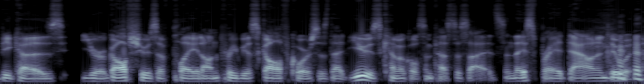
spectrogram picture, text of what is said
because your golf shoes have played on previous golf courses that use chemicals and pesticides, and they spray it down and do it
